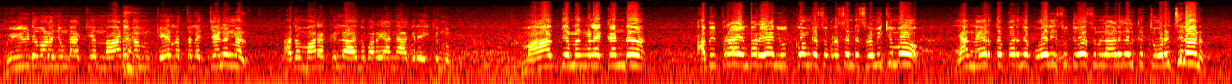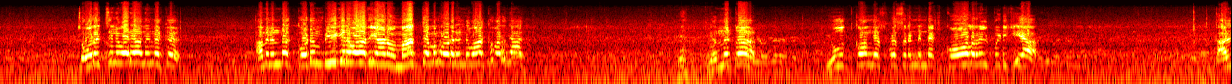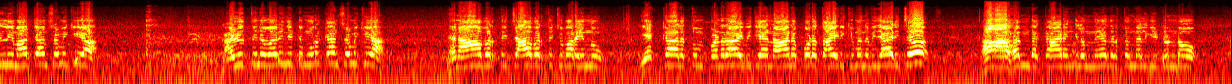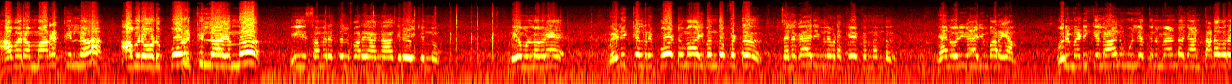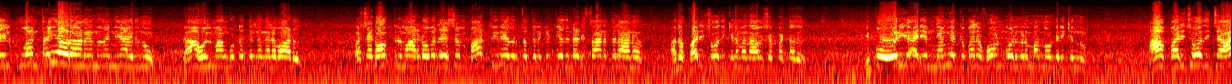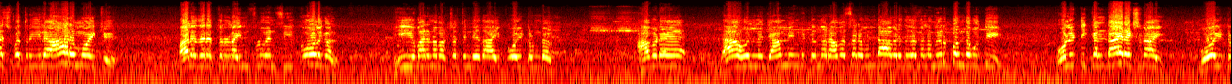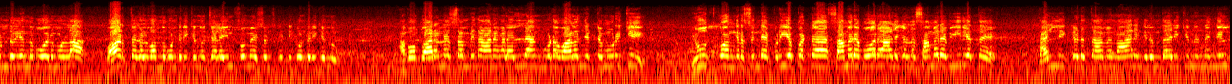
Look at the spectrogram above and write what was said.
വീട് വളഞ്ഞുണ്ടാക്കിയ നാടകം കേരളത്തിലെ ജനങ്ങൾ അത് മറക്കില്ല എന്ന് പറയാൻ ആഗ്രഹിക്കുന്നു. മാധ്യമങ്ങളെ കണ്ട് അഭിപ്രായം പറയാൻ യൂത്ത് കോൺഗ്രസ് പ്രസിഡന്റ് ശ്രമിക്കുമ്പോ ഞാൻ നേരത്തെ പറഞ്ഞ പോലീസ് ഉദ്യോഗസ്ഥനുള്ള ആളുകൾക്ക് ചൊറിച്ചിലാണ്. ചൊറിച്ചിൽ വരാ നിങ്ങൾക്ക്. അവനെന്താ കൊടും ഭീകരവാദിയാണോ? മാധ്യമങ്ങളോട് രണ്ട് വാക്ക് പറഞ്ഞാൽ. എന്നിട്ട് യൂത്ത് കോൺഗ്രസ് പ്രസിഡന്റിന്റെ കോളറിൽ പിടിക്കുക. തള്ളി മാറ്റാൻ ശ്രമിക്കുക. കഴുത്തിന് വരിഞ്ഞിട്ട് മുറുക്കാൻ ശ്രമിക്കുക. ഞാൻ ആവർത്തിച്ച് ആവർത്തിച്ചു പറയുന്നു എക്കാലത്തും പിണറായി വിജയൻ ആനപ്പുറത്തായിരിക്കുമെന്ന് വിചാരിച്ച് ആ അഹന്തക്കാരെങ്കിലും നേതൃത്വം നൽകിയിട്ടുണ്ടോ? അവരെ മറക്കില്ല അവരോട് പൊറുക്കില്ല എന്ന് ഈ സമരത്തിൽ പറയാൻ ആഗ്രഹിക്കുന്നു. പ്രിയമുള്ളവരെ മെഡിക്കൽ റിപ്പോർട്ടുമായി ബന്ധപ്പെട്ട് ചില കാര്യങ്ങൾ ഇവിടെ കേൾക്കുന്നുണ്ട്. ഞാൻ ഒരു കാര്യം പറയാം. ഒരു മെഡിക്കൽ ആനുകൂല്യത്തിനും വേണ്ട ഞാൻ തടവറയിൽ പോവാൻ തയ്യാറാണ് എന്ന് തന്നെയായിരുന്നു രാഹുൽ മാങ്കൂട്ടത്തിന്റെ നിലപാട്. പക്ഷെ ഡോക്ടർമാരുടെ ഉപദേശം പാർട്ടി നേതൃത്വത്തിന് കിട്ടിയതിന്റെ അടിസ്ഥാനത്തിലാണ് അത് പരിശോധിക്കണമെന്ന് ആവശ്യപ്പെട്ടത്. ഇപ്പോ ഒരു കാര്യം ഞങ്ങൾക്ക് പല ഫോൺ കോളുകളും വന്നുകൊണ്ടിരിക്കുന്നു. ആ പരിശോധിച്ച ആശുപത്രിയിലെ ആർ എം ഒയ്ക്ക് പലതരത്തിലുള്ള ഇൻഫ്ലുവൻസി കോളുകൾ ഈ ഭരണപക്ഷത്തിന്റെതായി പോയിട്ടുണ്ട്. അവിടെ രാഹുലിന് ജാമ്യം കിട്ടുന്ന ഒരു അവസരം ഉണ്ടാവരുത് എന്നുള്ള നിർബന്ധ ബുദ്ധി പൊളിറ്റിക്കൽ ഡയറക്ഷനായി പോയിട്ടുണ്ട് എന്ന് പോലുമുള്ള വാർത്തകൾ വന്നുകൊണ്ടിരിക്കുന്നു. ചില ഇൻഫർമേഷൻസ് കിട്ടിക്കൊണ്ടിരിക്കുന്നു. അപ്പോൾ ഭരണ സംവിധാനങ്ങളെല്ലാം കൂടെ വളഞ്ഞിട്ട് മുറുക്കി യൂത്ത് കോൺഗ്രസിന്റെ പ്രിയപ്പെട്ട സമര പോരാളികളുടെ സമരവീര്യത്തെ തല്ലിക്കെടുത്താമെന്ന് ആരെങ്കിലും ധരിക്കുന്നുണ്ടെങ്കിൽ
